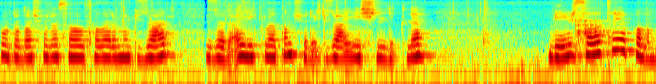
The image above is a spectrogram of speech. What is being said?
burada da şöyle salatalarımı güzel güzel ayıkladım. Şöyle güzel yeşillikle bir salata yapalım.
